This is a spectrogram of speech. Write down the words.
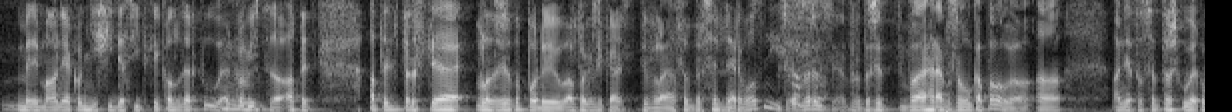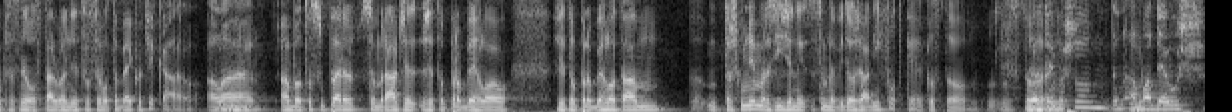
minimálně jako nižší desítky koncertů, jako hmm. víš co, a teď, a teď prostě vlezeš to pódiu a pak říkáš, ty vole, já jsem prostě nervózní, že? Prostě, protože ty vole hrajeme s novou kapelou, jo, a a něco se trošku jako přesně All Star, něco se od tebe jako čeká, jo. Ale, hmm. ale bylo to super, jsem rád, že, že to proběhlo, že to proběhlo tam. Trošku mě mrzí, že ne, jsem neviděl žádný fotky jako z toho, z toho Já pošlo ten Amadeuš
